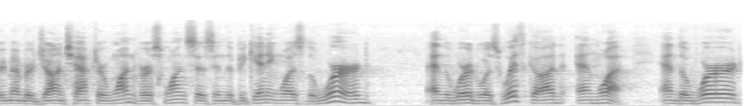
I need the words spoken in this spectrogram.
Remember, John chapter 1, verse 1 says, In the beginning was the Word, and the Word was with God, and what? And the Word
